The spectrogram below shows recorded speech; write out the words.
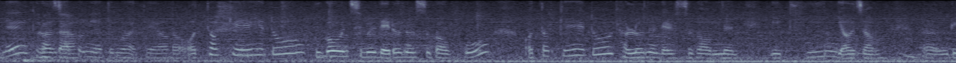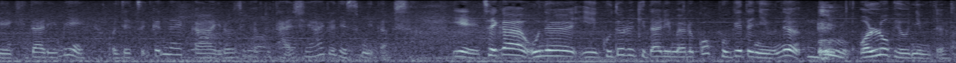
되는 그런 맞아요. 작품이었던 것 같아요. 어, 어떻게 해도 무거운 짐을 내려놓을 수가 없고 어떻게 해도 결론을 낼 수가 없는 이 긴 여정, 어, 우리의 기다림이 언제쯤 끝날까 이런 생각도 다시 하게 됐습니다. 예, 제가 오늘 이 고도를 기다리며를 꼭 보게 된 이유는 음. 원로 배우님들, 그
